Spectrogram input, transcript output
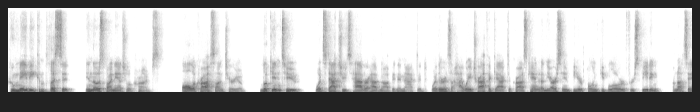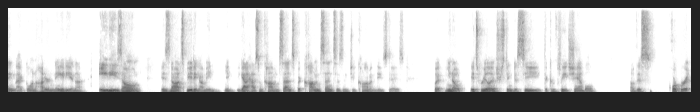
who may be complicit in those financial crimes all across Ontario. Look into what statutes have or have not been enacted, whether it's a highway traffic act across Canada and the RCMP are pulling people over for speeding. I'm not saying that going 180 in a 80 zone is not speeding. I mean, you, you got to have some common sense, but common sense isn't too common these days. But, you know, it's real interesting to see the complete shamble of this corporate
